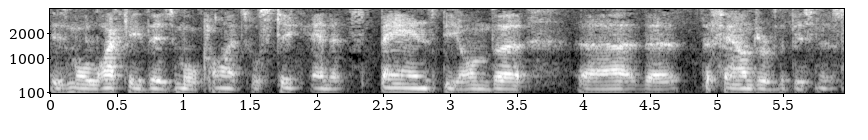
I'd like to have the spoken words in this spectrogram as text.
there's more likely there's more clients will stick, and it spans beyond the uh, the the founder of the business.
